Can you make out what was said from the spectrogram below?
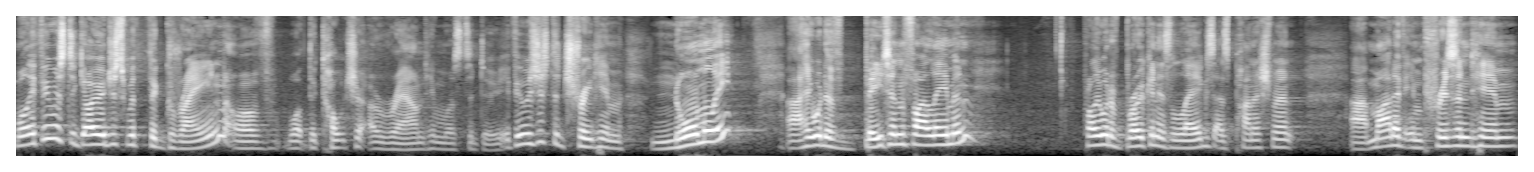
Well, if he was to go just with the grain of what the culture around him was to do, if he was just to treat him normally, uh, he would have beaten Philemon, probably would have broken his legs as punishment, uh, might have imprisoned him,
